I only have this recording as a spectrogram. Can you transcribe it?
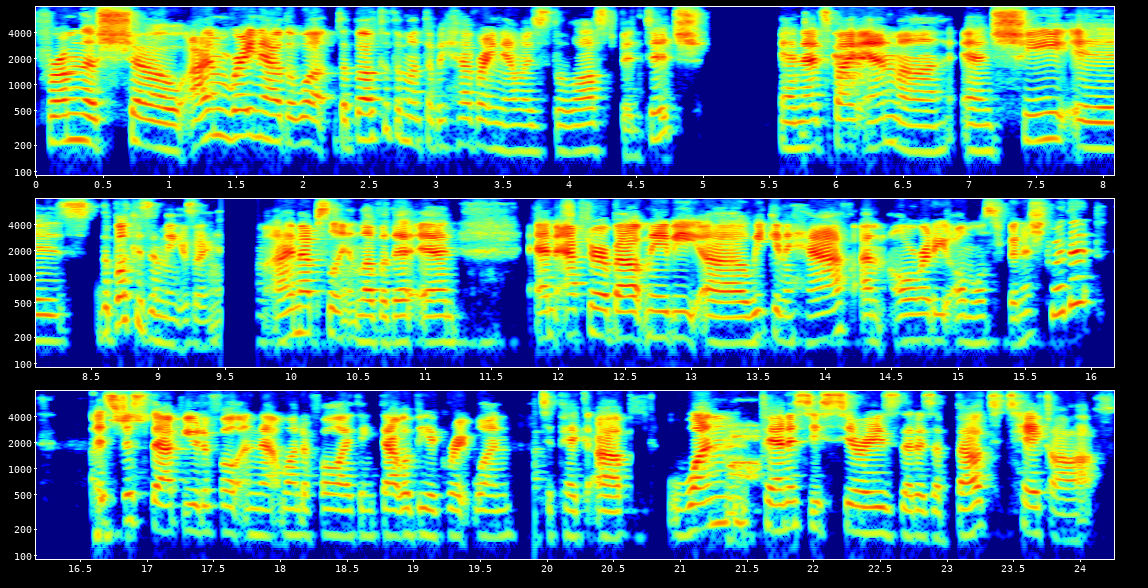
from the show i'm right now the what the book of the month that we have right now is the lost vintage and that's by Ann Mah and she is the book is amazing. I'm absolutely in love with it and and after about maybe a week and a half i'm already almost finished with it it's just that beautiful and that wonderful. I think that would be a great one to pick up. One fantasy series that is about to take off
